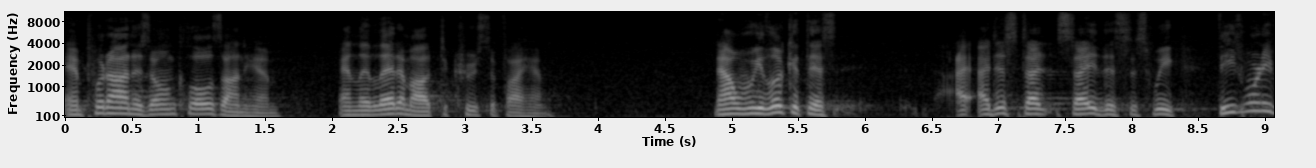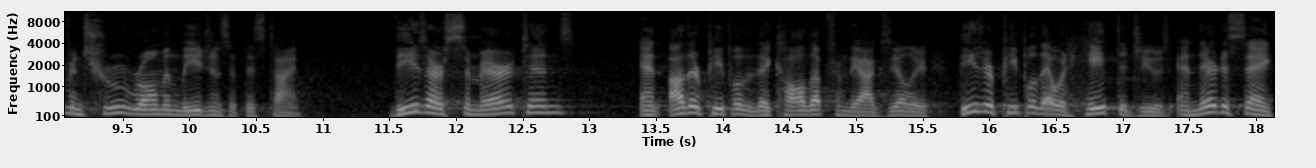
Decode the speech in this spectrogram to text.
and put on his own clothes on him, and they led him out to crucify him. Now, when we look at this, I, I just stud- studied this this week. These weren't even true Roman legions at this time. These are Samaritans and other people that they called up from the auxiliary. These are people that would hate the Jews, and they're just saying,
